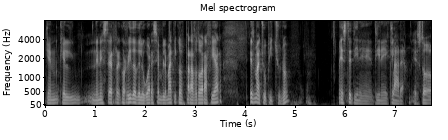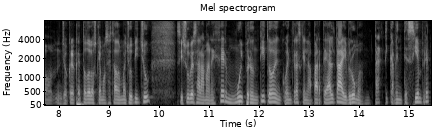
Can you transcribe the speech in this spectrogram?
que, en este recorrido de lugares emblemáticos para fotografiar, es Machu Picchu, ¿no? Este tiene, tiene clara. Esto, yo creo que todos los que hemos estado en Machu Picchu, si subes al amanecer muy prontito, encuentras que en la parte alta hay bruma. Prácticamente siempre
